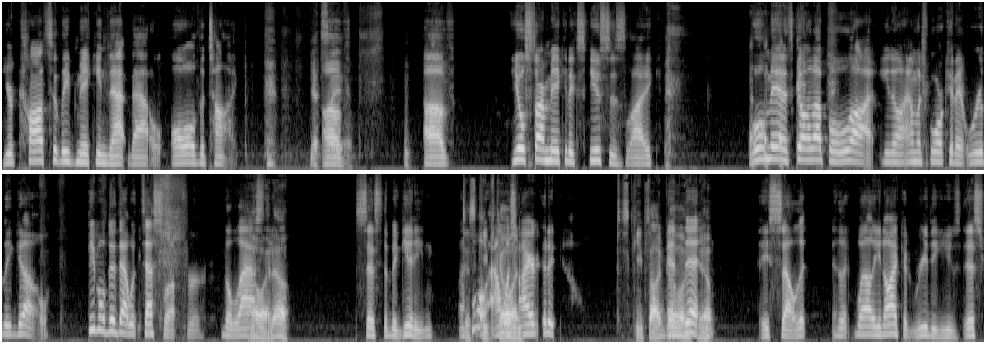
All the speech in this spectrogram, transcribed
you're constantly making that battle all the time. yes. I of- am. Of you'll start making excuses like, "Well, man, it's going up a lot. You know, how much more can it really go?" People did that with Tesla for the last Oh, I know. since the beginning. Like, Just "Well, keeps how much going. higher could it go? Just keeps on going. And then- yep. They sell it. And like, well, you know, I could really use this.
